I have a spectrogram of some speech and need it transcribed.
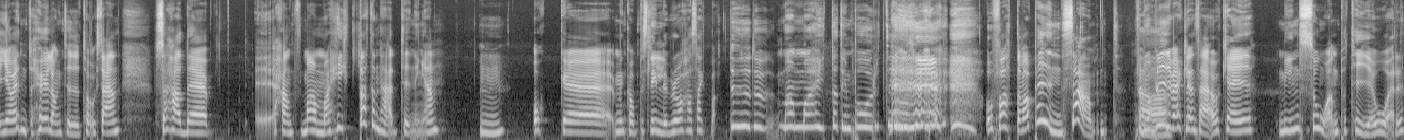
jag vet inte hur lång tid det tog sen, så hade eh, hans mamma hittat den här tidningen. Mm. Och eh, min kompis lillebror har sagt bara, du, du, du mamma har hittat din porrtidning. och fatta vad pinsamt. För då Ja. blir det verkligen så här, okej, min son på tio år.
